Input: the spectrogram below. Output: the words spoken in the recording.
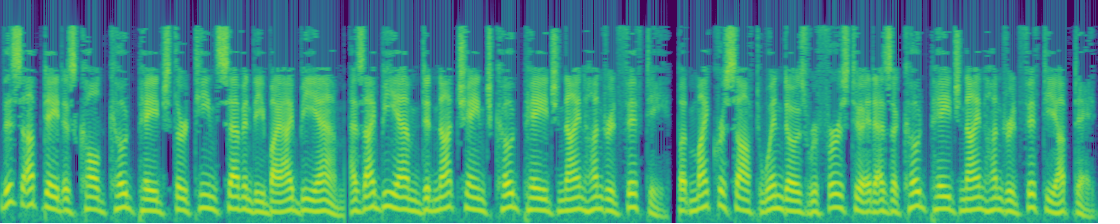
This update is called Code Page 1370 by IBM as IBM did not change Code Page 950, but Microsoft Windows refers to it as a Code Page 950 update.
